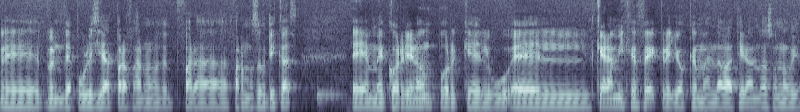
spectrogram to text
eh, de publicidad para, farma- para farmacéuticas. eh, me corrieron porque el, el que era mi jefe creyó que me andaba tirando a su novia.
